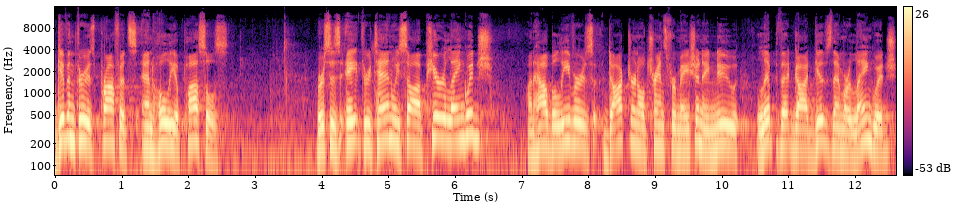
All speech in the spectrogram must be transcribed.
given through his prophets and holy apostles. Verses 8 through 10, we saw a pure language on how believers' doctrinal transformation, a new lip that God gives them or language,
